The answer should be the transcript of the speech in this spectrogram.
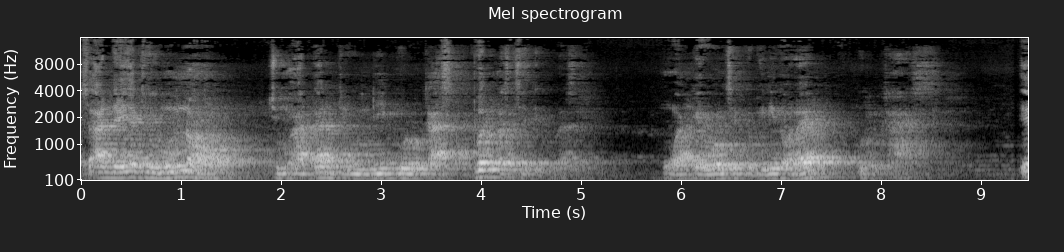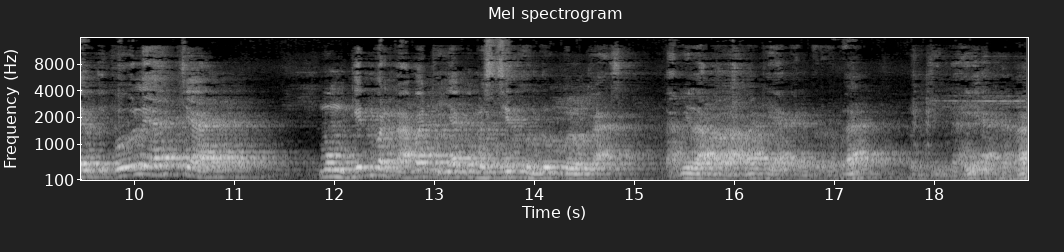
Seandainya no jumatan diundi kulkas buat masjid itu masjid. Mewakil wong sing kepingin oleh kulkas. Ya boleh aja. Mungkin pertama dia ke masjid untuk kulkas, tapi lama-lama dia akan berubah mencintai agama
